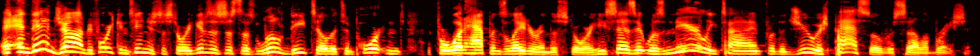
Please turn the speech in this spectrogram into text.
And, and then John, before he continues the story, gives us just this little detail that's important for what happens later in the story. He says it was nearly time for the Jewish Passover celebration.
